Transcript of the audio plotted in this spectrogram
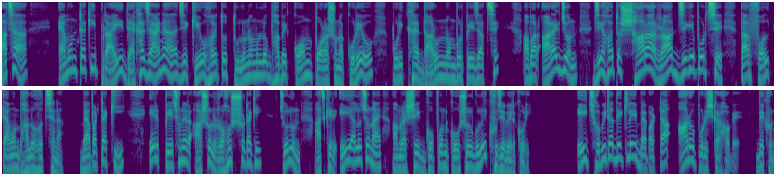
আচ্ছা এমনটা কি প্রায়ই দেখা যায় না যে কেউ হয়তো তুলনামূলকভাবে কম পড়াশোনা করেও পরীক্ষায় দারুণ নম্বর পেয়ে যাচ্ছে? আবার আরেকজন যে হয়তো সারা রাত জেগে পড়ছে, তার ফল তেমন ভালো হচ্ছে না। ব্যাপারটা কি? এর পেছনের আসল রহস্যটা কি? চলুন, আজকের এই আলোচনায় আমরা সেই গোপন কৌশলগুলোই খুঁজে বের করি। এই ছবিটা দেখলেই ব্যাপারটা আরও পরিষ্কার হবে। দেখুন,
